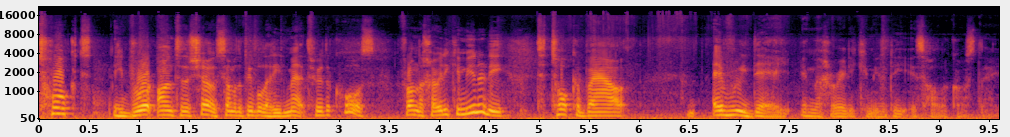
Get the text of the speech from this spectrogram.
talked, he brought onto the show some of the people that he'd met through the course from the Haredi community to talk about every day in the Haredi community is Holocaust Day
